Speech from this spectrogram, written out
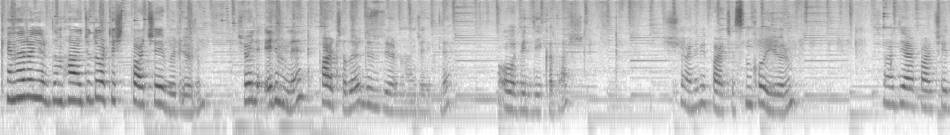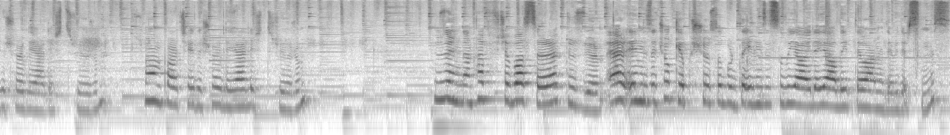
Kenara ayırdığım harcı dört eşit parçaya bölüyorum. Şöyle elimle parçaları düzlüyorum öncelikle. Olabildiği kadar. Şöyle bir parçasını koyuyorum. Sonra diğer parçayı da şöyle yerleştiriyorum. Son parçayı da şöyle yerleştiriyorum. Üzerinden hafifçe bastırarak düzlüyorum. Eğer elinize çok yapışıyorsa burada elinizi sıvı yağ ile yağlayıp devam edebilirsiniz.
